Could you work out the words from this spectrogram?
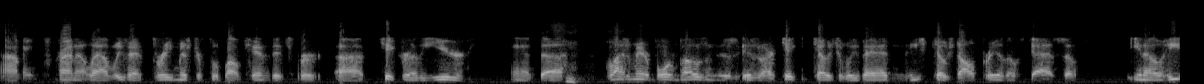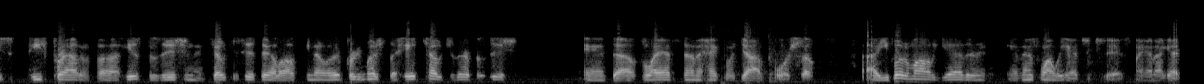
I mean, for crying out loud, we've had three Mr. Football candidates for uh, kicker of the year, and uh, Vladimir Borbosen is, is our kicking coach that we've had, and he's coached all three of those guys. So, you know, he's he's proud of uh, his position and coaches his tail off. You know, they're pretty much the head coach of their position, and uh, Vlad's done a heck of a job for us. So, uh, you put them all together, and, and that's why we had success, man. I got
